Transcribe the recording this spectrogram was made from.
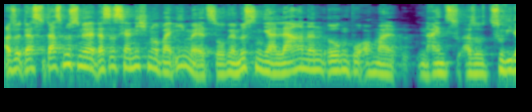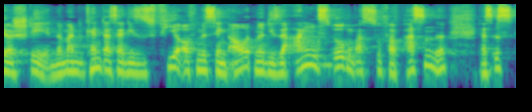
Also das, das müssen wir, das ist ja nicht nur bei E-Mails so. Wir müssen ja lernen, irgendwo auch mal Nein zu, also zu widerstehen. Ne? Man kennt das ja, dieses Fear of Missing Out, ne? diese Angst, irgendwas zu verpassen. Ne? Das ist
